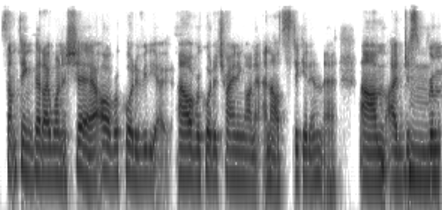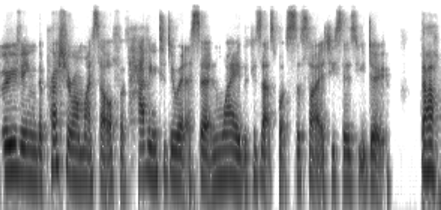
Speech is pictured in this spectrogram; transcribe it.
something that i want to share i'll record a video. I'll record a training on it and i'll stick it in there um, I'm just mm-hmm. removing the pressure on myself of having to do it a certain way because that's what society says you do. Oh,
